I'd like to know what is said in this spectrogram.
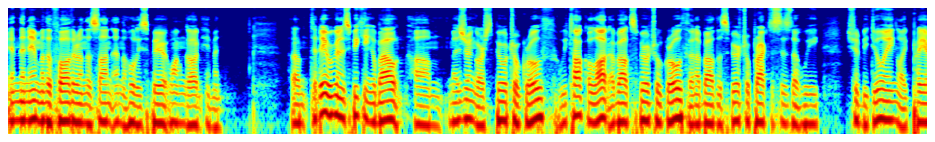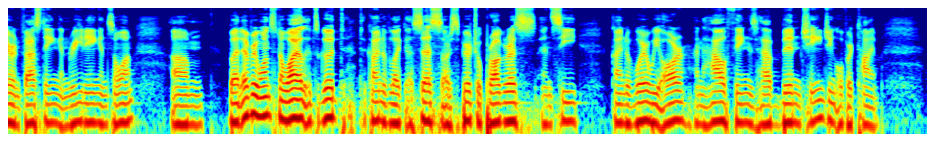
In the name of the Father, and the Son, and the Holy Spirit, one God, amen. Um, today we're going to be speaking about um, measuring our spiritual growth. We talk a lot about spiritual growth and about the spiritual practices that we should be doing, like prayer and fasting and reading and so on. Um, but every once in a while, it's good to kind of like assess our spiritual progress and see kind of where we are and how things have been changing over time.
